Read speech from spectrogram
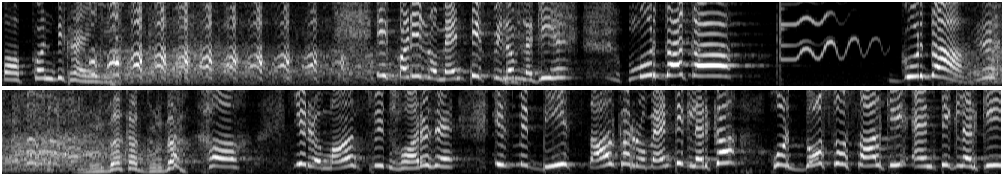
पॉपकॉर्न भी खाएँगे। एक बड़ी रोमांटिक फ़िल्म लगी है मुर्दा का। गुर्दा मुर्दा का गुर्दा हाँ ये रोमांस विद हॉरर है इसमें 20 साल का रोमांटिक लड़का और 200 साल की एंटिक लड़की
